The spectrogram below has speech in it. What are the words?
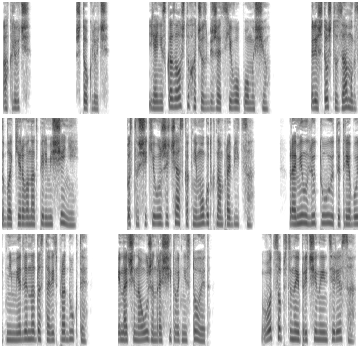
А ключ? Что ключ? Я не сказал, что хочу сбежать с его помощью. Лишь то, что замок заблокирован от перемещений. Поставщики уже час как не могут к нам пробиться. Рамил лютует и требует немедленно доставить продукты, иначе на ужин рассчитывать не стоит. Вот, собственно, и причина интереса.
